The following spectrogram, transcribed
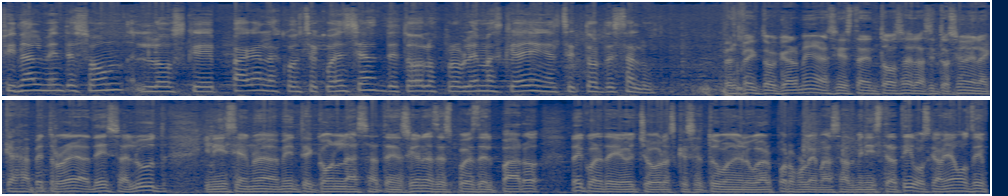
finalmente son los que pagan las consecuencias de todos los problemas que hay en el sector de salud. Perfecto, Carmen. Así está entonces la situación en la Caja Petrolera de Salud. Inician nuevamente con las atenciones después del paro de 48 horas que se tuvo en el lugar por problemas administrativos. Cambiamos de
